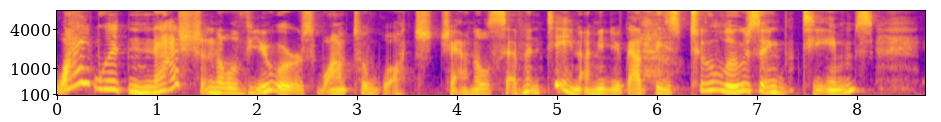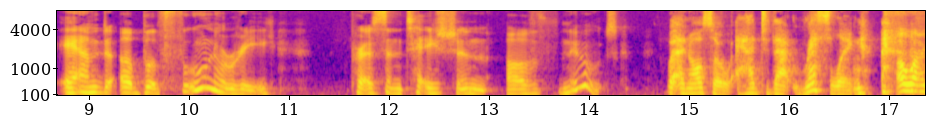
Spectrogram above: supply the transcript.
why would national viewers want to watch Channel 17? I mean, you've got these two losing teams and a buffoonery presentation of news. Well, and also add to that wrestling. Oh, I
